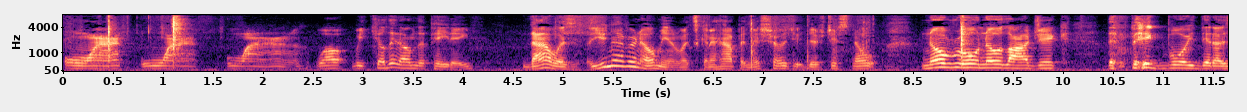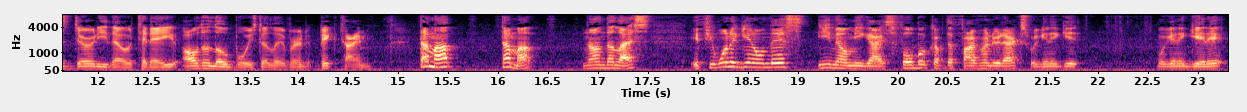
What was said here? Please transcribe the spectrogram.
wah, wah, wah. Well, we killed it on the payday. That was, you never know, man, what's going to happen. This shows you there's just no, no rule, no logic. The big boy did us dirty, though, today. All the low boys delivered, big time. Thumb up, thumb up. Nonetheless, if you want to get on this, email me, guys. Full book of the 500X. We're to get, we're to get it.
